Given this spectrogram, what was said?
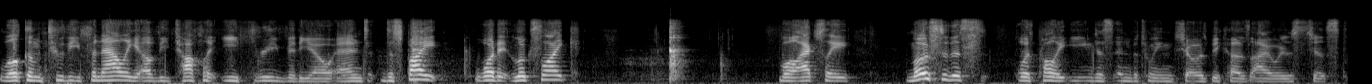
Welcome to the finale of the Chocolate E3 video, and despite what it looks like, well, actually, most of this was probably eaten just in between shows because I was just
